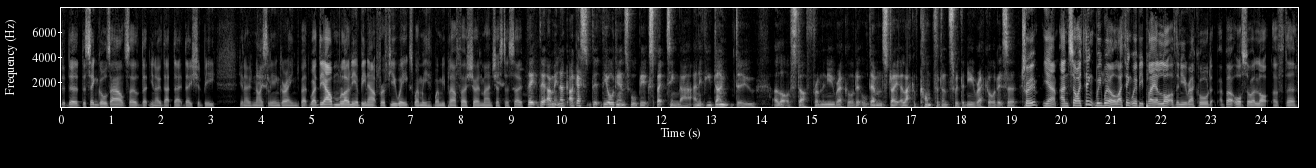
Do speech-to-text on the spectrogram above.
the, the singles out, so that you know that that they should be, you know, nicely ingrained. But well, the album will only have been out for a few weeks when we when we play our first show in Manchester. So, they, they, I mean, I guess the, the audience will be expecting that, and if you don't do a lot of stuff from the new record, it will demonstrate a lack of confidence with the new record. It's a true, yeah, and so I think we will. I think we'll be play a lot of the new record, but also a lot of the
